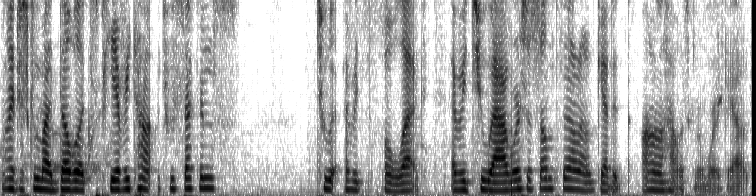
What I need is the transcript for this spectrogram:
I just can buy double XP every time, two seconds, two every oh lag every two hours or something. I don't get it. I don't know how it's gonna work out.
